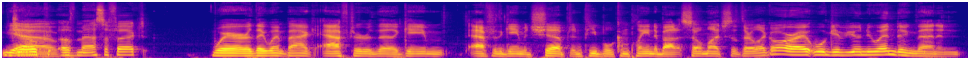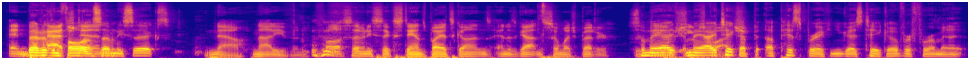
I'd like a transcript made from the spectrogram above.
Yeah. joke of Mass Effect? where they went back after the game after the game had shipped and people complained about it so much that they're like, all right, we'll give you a new ending then and and Better than Fallout 76. No, not even. Fallout 76 stands by its guns and has gotten so much better. So may I damn sheep may I take a, a piss break and you guys take over for a minute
